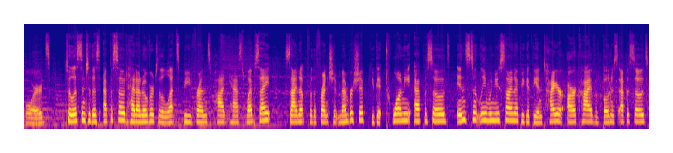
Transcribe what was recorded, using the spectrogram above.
Awards. To listen to this episode, head on over to the Let's Be Friends podcast website. Sign up for the friendship membership. You get 20 episodes instantly when you sign up. You get the entire archive of bonus episodes.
